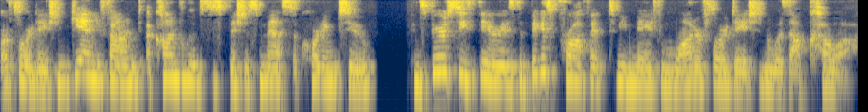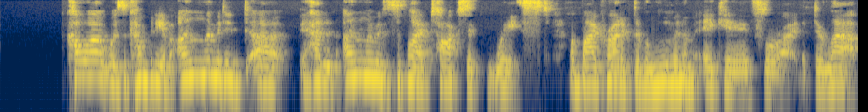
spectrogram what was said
or fluoridation began, you found a convoluted, suspicious mess. According to conspiracy theories, the biggest profit to be made from water fluoridation was Alcoa. Alcoa was a company of unlimited, uh, had an unlimited supply of toxic waste, a byproduct of aluminum, aka fluoride, at their lab.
